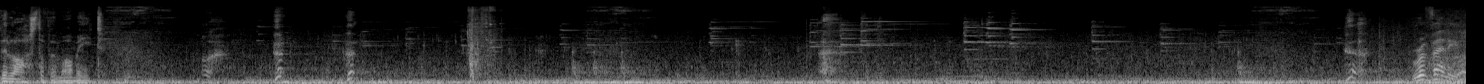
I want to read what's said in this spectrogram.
the last of them, Amit. Revelio.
